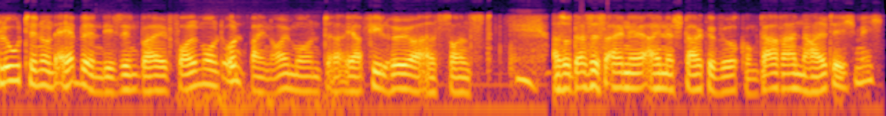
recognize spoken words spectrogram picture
Fluten und Ebben, die sind bei Vollmond und bei Neumond äh, ja viel höher als sonst. Also das ist eine, eine starke Wirkung. Daran halte ich mich.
